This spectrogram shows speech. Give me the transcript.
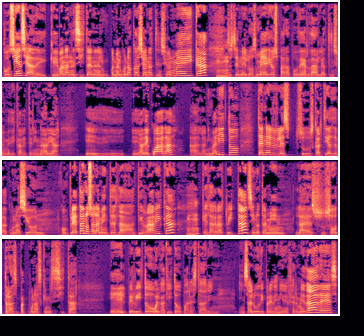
conciencia de que van a necesitar en, alguna ocasión atención médica, entonces tener los medios para poder darle atención médica veterinaria eh, eh, adecuada al animalito, tenerles sus cartillas de vacunación completa, no solamente es la antirrábica, que es la gratuita, sino también las, sus otras vacunas que necesita el perrito o el gatito para estar en, salud y prevenir enfermedades.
